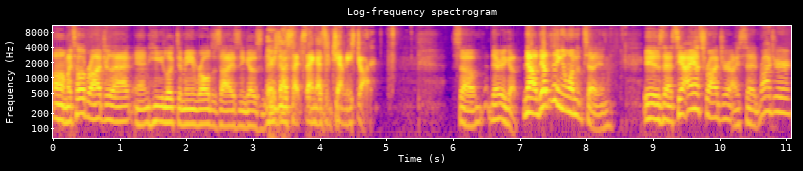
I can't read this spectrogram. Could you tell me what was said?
Um, I told Roger that, and he looked at me rolled his eyes and he goes, There's no such thing as a chimney store. So there you go. Now, the other thing I wanted to tell you is that, see, I asked Roger, I said, Roger,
